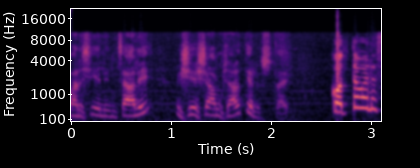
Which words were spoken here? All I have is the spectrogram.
పరిశీలించాలి. విశేషాంశాలు తెలుస్తాయి. కొత్త వలస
